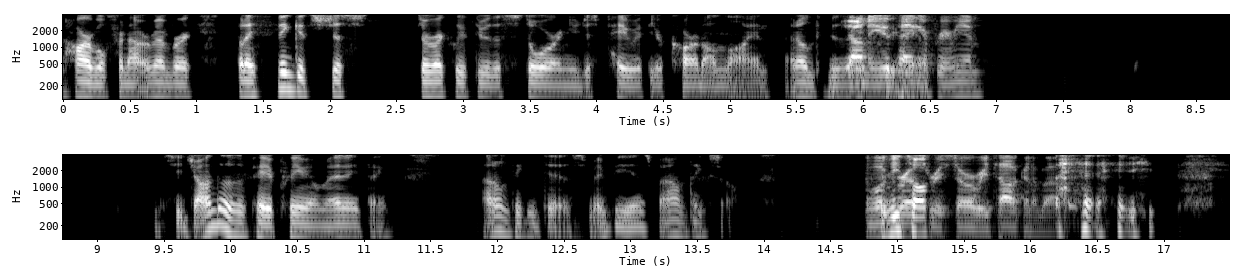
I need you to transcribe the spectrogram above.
horrible for not remembering. But I think it's just directly through the store, and you just pay with your card online. I don't think there's John, are you paying a premium. premium? See, John doesn't pay a premium on anything. I don't think he does. Maybe he is, but I don't think so. What grocery talks- store are we talking about?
